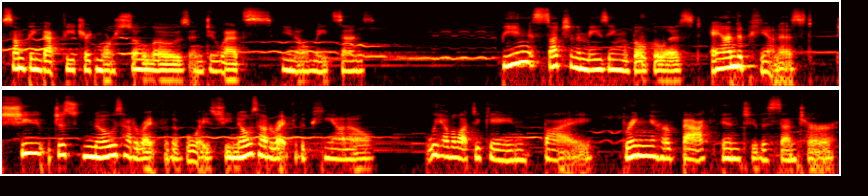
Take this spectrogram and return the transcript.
something that featured more solos and duets, you know, made sense being such an amazing vocalist and a pianist, she just knows how to write for the voice. She knows how to write for the piano. We have a lot to gain by bringing her back into the center.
